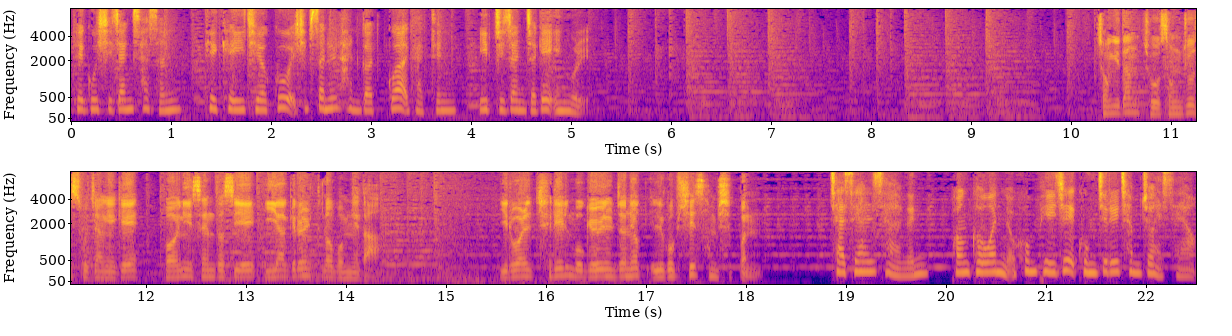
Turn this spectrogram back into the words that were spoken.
대구시장 사선 TK 지역구 10선을 한 것과 같은 입지전적의 인물. 정의당 조성주 소장에게 버니 샌더스의 이야기를 들어봅니다. 1월 7일 목요일 저녁 7시 30분. 자세한 사항은 벙커원 홈페이지 공지를 참조하세요.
